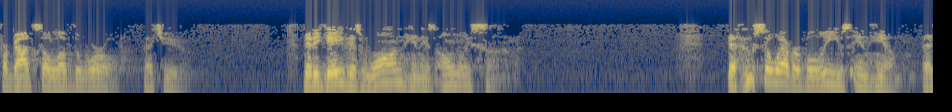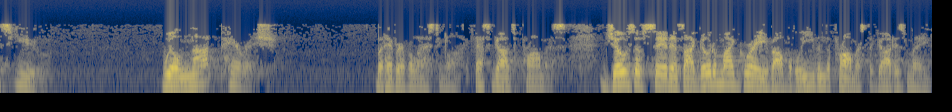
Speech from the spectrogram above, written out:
For God so loved the world, that's you, that He gave His one and His only Son, that whosoever believes in Him, that's you, will not perish but have everlasting life. That's God's promise. Joseph said, As I go to my grave, I'll believe in the promise that God has made.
